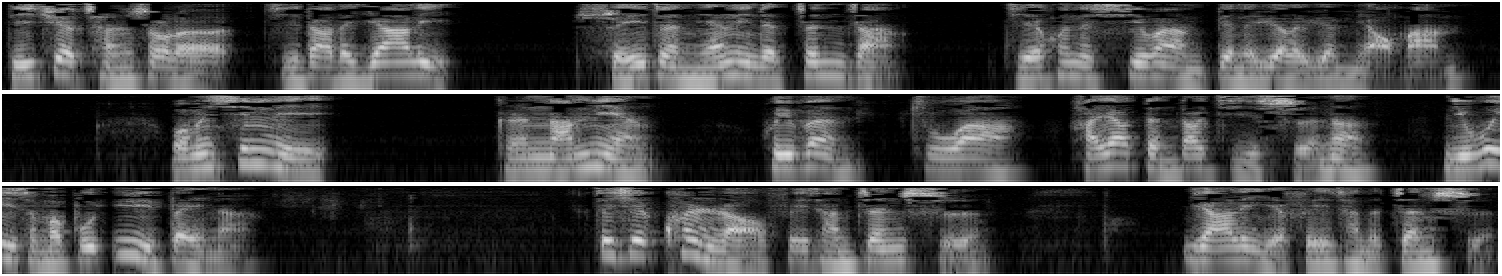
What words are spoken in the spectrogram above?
的确承受了极大的压力。随着年龄的增长，结婚的希望变得越来越渺茫。我们心里可能难免。会问主啊，还要等到几时呢？你为什么不预备呢？这些困扰非常真实，压力也非常的真实。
